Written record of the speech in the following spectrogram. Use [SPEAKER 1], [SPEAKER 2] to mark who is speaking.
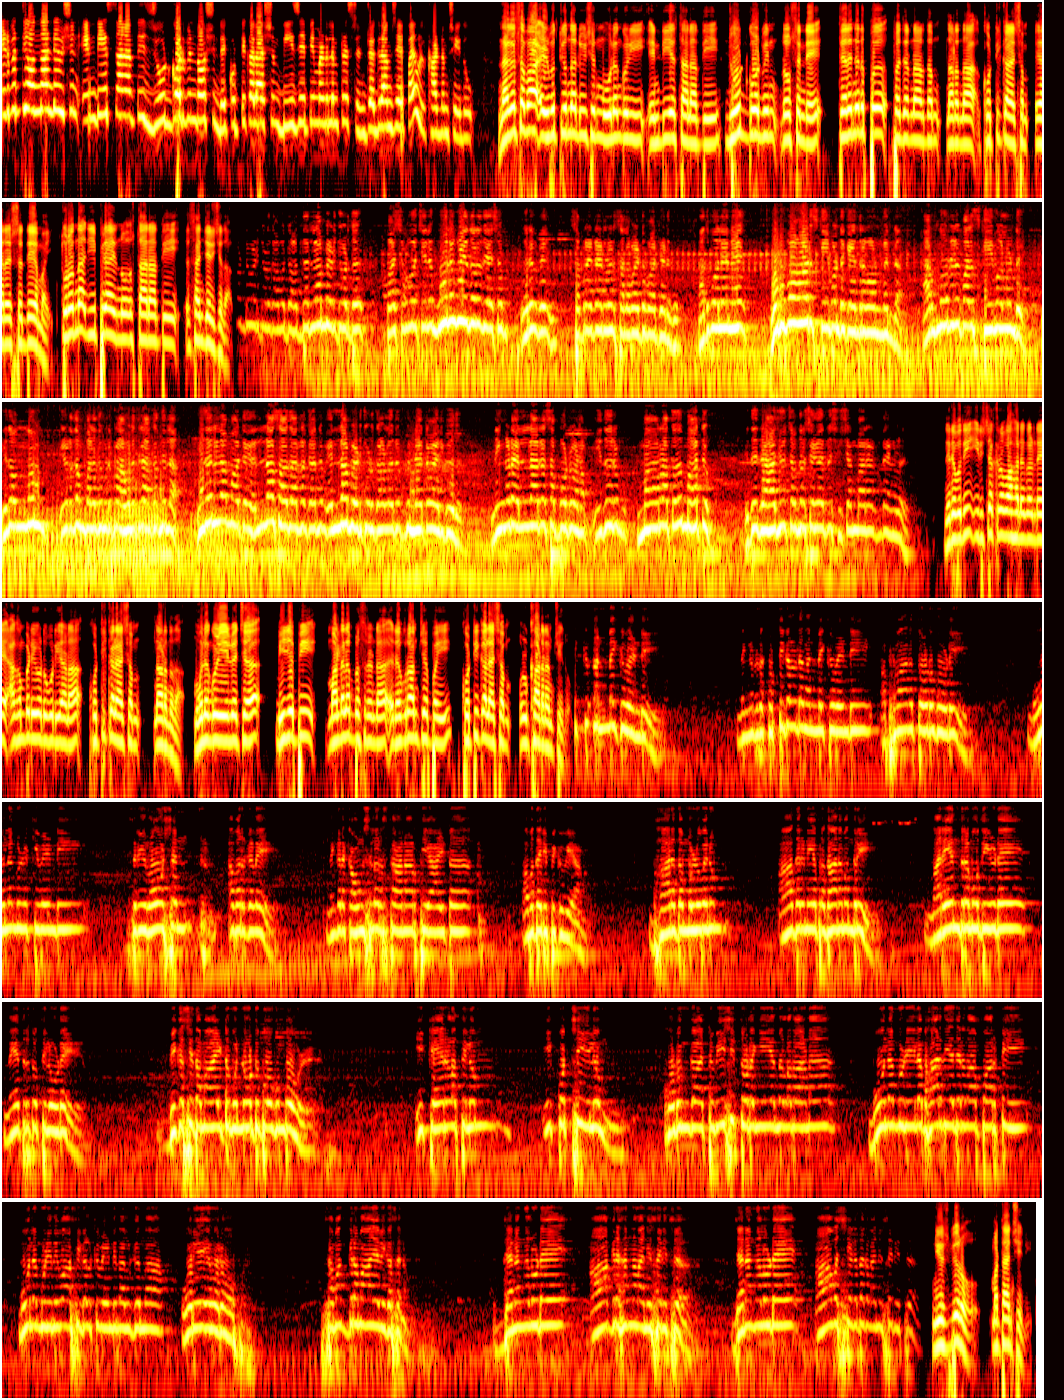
[SPEAKER 1] എഴുപത്തി ഒന്നാം division N D A സ്ഥാനാർത്ഥി ജൂഡ് ഗോഡ്വിൻ റോഷിന്റെ കുട്ടിക്കലാശം ബി ജെ പി മണ്ഡലം പ്രസിഡന്റ് രഘുറാം ജയപ്പായ് ഉദ്ഘാടനം ചെയ്തു.
[SPEAKER 2] നഗരസഭ എഴുപത്തിയൊന്നാം division Moolamkuzhi N D A സ്ഥാനാർത്ഥി ജൂഡ് ഗോഡ്വിൻ റോസന്റെ തെരഞ്ഞെടുപ്പ് പ്രചരണാർത്ഥം നടന്ന കൊട്ടിക്കലാശം ഏറെ ശ്രദ്ധേയമായി. തുറന്ന ജീപ്പിലായിരുന്നു സ്ഥാനാർത്ഥി സഞ്ചരിച്ചത്.
[SPEAKER 3] അതെല്ലാം മേടിച്ചു കൊടുത്ത് മൂലംകുഴി ദേശം ഒരു സെപ്പറേറ്റ് ആയിട്ടുള്ള ഒരു സ്ഥലമായിട്ട് മാറ്റിയെടുക്കും അതുപോലെ തന്നെ ഒരുപാട് സ്കീമുണ്ട് കേന്ദ്ര ഗവൺമെന്റ് അറുന്നൂറിൽ പല സ്കീമുകളുണ്ട്. ഇതൊന്നും ഇടതും പലതും കൂടി പ്രാബല്യത്തിലാക്കുന്നില്ല. ഇതെല്ലാം മാറ്റുക എല്ലാ സാധാരണക്കാരനും എല്ലാം മേടിച്ചു കൊടുക്കാനുള്ള ഒരു മുന്നേറ്റമായിരിക്കും ഇത്. നിങ്ങളുടെ എല്ലാവരുടെയും സപ്പോർട്ട് വേണം. ഇതൊരു മാറാത്തത് മാറ്റും. ഇത് രാജീവ് ചന്ദ്രശേഖരന്റെ ശിഷ്യന്മാരായിട്ട് ഞങ്ങൾ.
[SPEAKER 2] നിരവധി ഇരുചക്ര വാഹനങ്ങളുടെ അകമ്പടിയോടുകൂടിയാണ് കൊട്ടിക്കലാശം നടന്നത്. മൂലംകുഴിയിൽ വെച്ച് ബി ജെ പി മണ്ഡലം പ്രസിഡന്റ് രഘുറാം ചേപ്പൈ കൊട്ടിക്കലാശം ഉദ്ഘാടനം ചെയ്തു.
[SPEAKER 3] നന്മയ്ക്ക് വേണ്ടി നിങ്ങളുടെ കുട്ടികളുടെ നന്മയ്ക്ക് വേണ്ടി അഭിമാനത്തോടുകൂടി മൂലംകുഴിക്ക് വേണ്ടി ശ്രീ റോഷൻ അവർകളെ നിങ്ങളുടെ കൗൺസിലർ സ്ഥാനാർത്ഥിയായിട്ട് അവതരിപ്പിക്കുകയാണ്. ഭാരതം മുഴുവനും ആദരണീയ പ്രധാനമന്ത്രി നരേന്ദ്രമോദിയുടെ നേതൃത്വത്തിലൂടെ വികസിതമായിട്ട് മുന്നോട്ട് പോകുമ്പോൾ ഈ കേരളത്തിലും ഈ കൊച്ചിയിലും കൊടുങ്കാറ്റ് വീശിത്തുടങ്ങി എന്നുള്ളതാണ് മൂലംകുഴിയിലെ ഭാരതീയ ജനതാ പാർട്ടി മൂലംകുഴി നിവാസികൾക്ക് വേണ്ടി നൽകുന്ന ഒരേ ഒരു ഓഫർ. സമഗ്രമായ വികസനം. ജനങ്ങളുടെ ആഗ്രഹങ്ങൾ അനുസരിച്ച് ജനങ്ങളുടെ ആവശ്യകതകൾ അനുസരിച്ച്
[SPEAKER 2] ന്യൂസ് ബ്യൂറോ മട്ടാഞ്ചേരി.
